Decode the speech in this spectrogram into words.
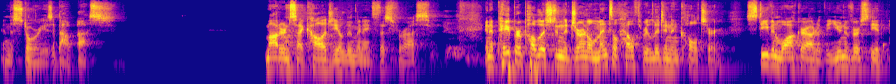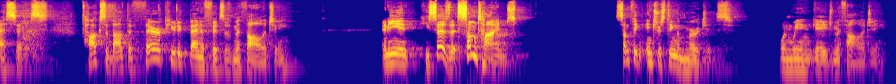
and the story is about us. Modern psychology illuminates this for us. In a paper published in the journal Mental Health, Religion, and Culture, Stephen Walker out of the University of Essex talks about the therapeutic benefits of mythology. And he, he says that sometimes something interesting emerges when we engage mythology.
